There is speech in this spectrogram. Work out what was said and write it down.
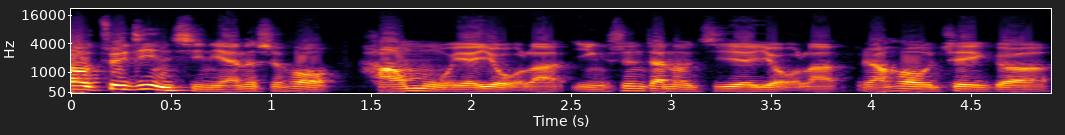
到最近几年的时候，航母也有了，隐身战斗机也有了，然后这个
